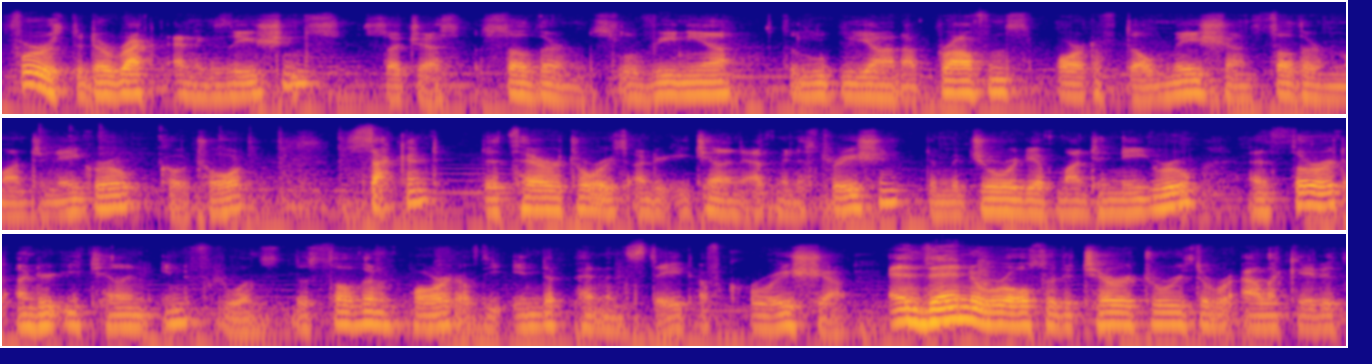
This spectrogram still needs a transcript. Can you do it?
First, the direct annexations, such as southern Slovenia, the Ljubljana province, part of Dalmatia and southern Montenegro, Kotor. Second, the territories under Italian administration, the majority of Montenegro, and third, under Italian influence, the southern part of the independent state of Croatia. And then there were also the territories that were allocated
